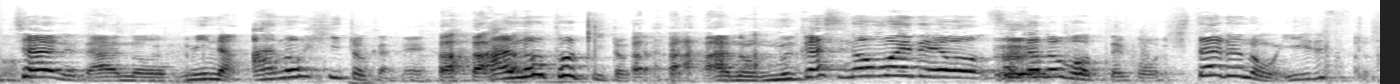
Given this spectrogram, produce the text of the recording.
ちゃうねんあの、みんな、あの日とかね、あの時とか、あの、昔の思い出を遡って、こう、浸るのもいいですけど。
